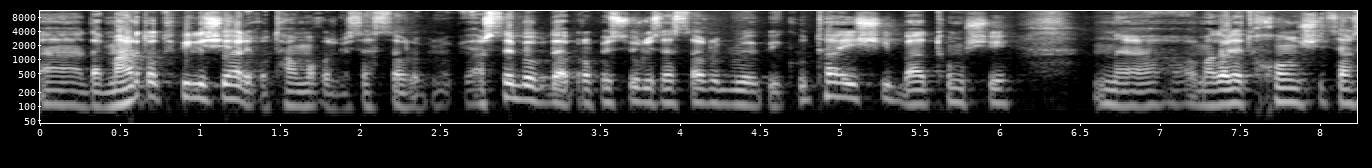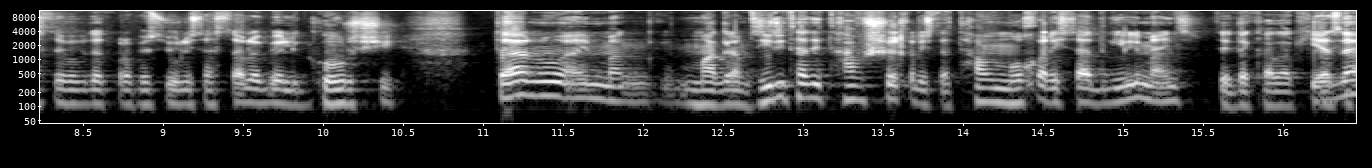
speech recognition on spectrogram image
და მარტო თბილისში არ იყო თავმოყრილი სასწავლებლები. არსებობდა პროფესიული სასწავლებლები ქუთაისში, ბათუმში, მაგალითად ხონშიც არსებობდა პროფესიული სასწავლებელი გორში. და ნუ აი მაგრამ ძირითადად თავშეყრის და თავმოყრის ადგილი მაინც დედაქალაქია და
